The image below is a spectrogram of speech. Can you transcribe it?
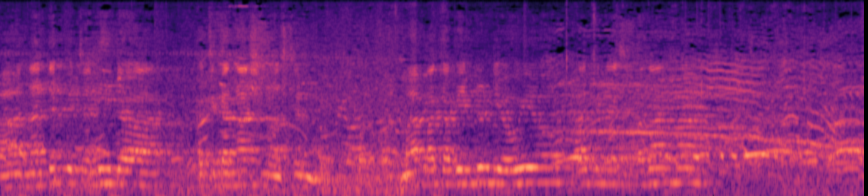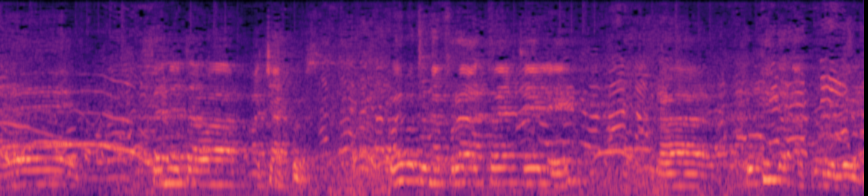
ah, na deputy leader katika National Assembly. Mama Kabindu ndio huyo, Agnes Mrama, eh, seneta wa Machakos. Kwa hivyo tuna furaha tele uh, kupika Nakuru leo.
